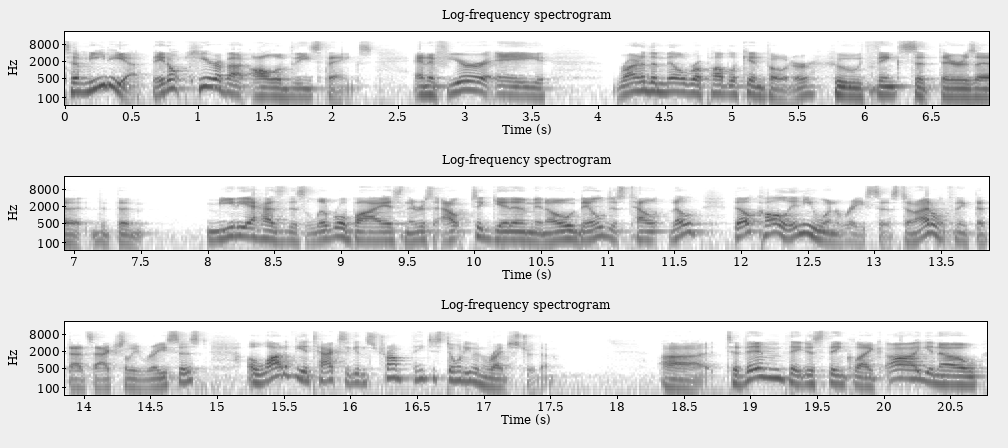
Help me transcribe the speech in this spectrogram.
to media. They don't hear about all of these things. And if you're a run of the mill Republican voter who thinks that there's a that the media has this liberal bias and they're just out to get him and oh they'll just tell they'll they'll call anyone racist and I don't think that that's actually racist. A lot of the attacks against Trump they just don't even register them. Uh, to them, they just think like, oh, you know,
